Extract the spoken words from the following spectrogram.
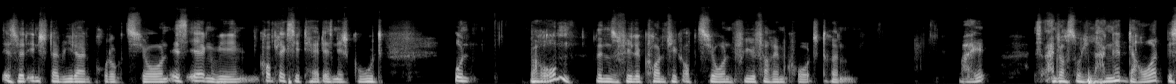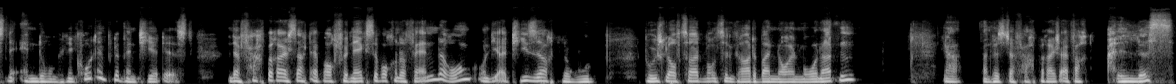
es wird instabiler in Produktion, ist irgendwie, Komplexität ist nicht gut. Und warum sind so viele Config-Optionen vielfach im Code drin? Weil es einfach so lange dauert, bis eine Änderung in den Code implementiert ist. Und der Fachbereich sagt, er braucht für nächste Woche eine Veränderung und die IT sagt, na gut, Durchlaufzeiten bei uns sind gerade bei neun Monaten. Ja, dann wird der Fachbereich einfach alles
